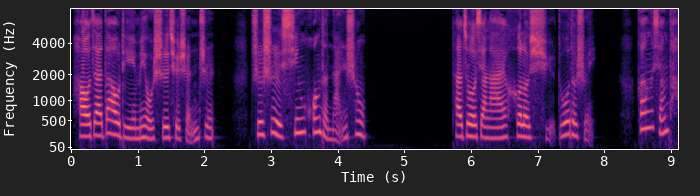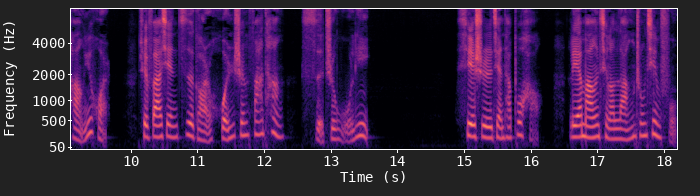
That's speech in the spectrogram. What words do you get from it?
好在到底没有失去神智，只是心慌的难受。他坐下来喝了许多的水，刚想躺一会儿，却发现自个儿浑身发烫，四肢无力。谢氏见他不好，连忙请了郎中进府，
